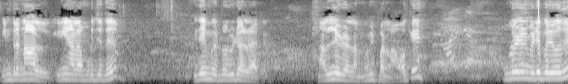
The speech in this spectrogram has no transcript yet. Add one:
இன்று நாள் இனி நாளாக முடிஞ்சது. இதே மாதிரி இன்னொரு வீடியோவில் இருக்கு. நல்ல வீடியோவில் நம்ம மீட் பண்ணலாம் ஓகே உங்களுடன் விடைபெறுவது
